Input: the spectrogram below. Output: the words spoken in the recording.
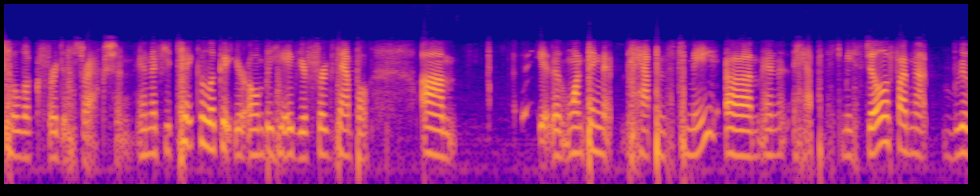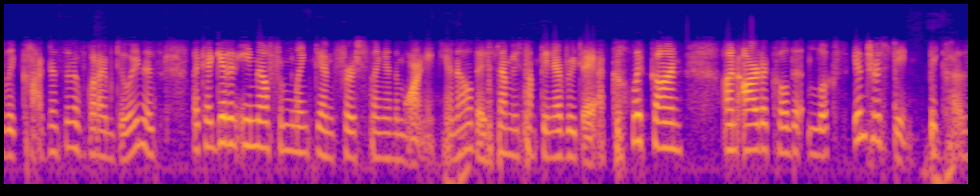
to look for distraction. And if you take a look at your own behavior, for example, um, one thing that happens to me, um, and it happens to me still if I'm not really cognizant of what I'm doing, is like I get an email from LinkedIn first thing in the morning. You know, they send me something every day. I click on an article that looks interesting because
